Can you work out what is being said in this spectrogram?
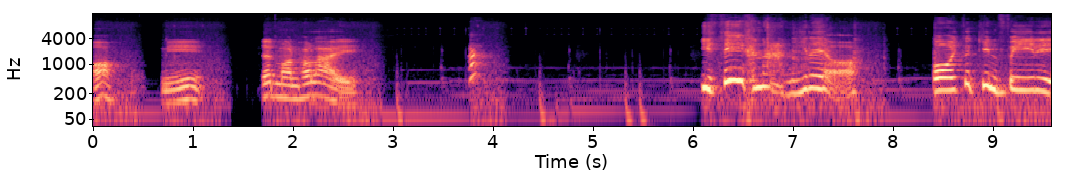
อ๋อนี่เลือดมอนเท่าไหร่ อีซี่ขนาดนี้เลยเหรอ โอ้ยก็กินฟรีดิ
